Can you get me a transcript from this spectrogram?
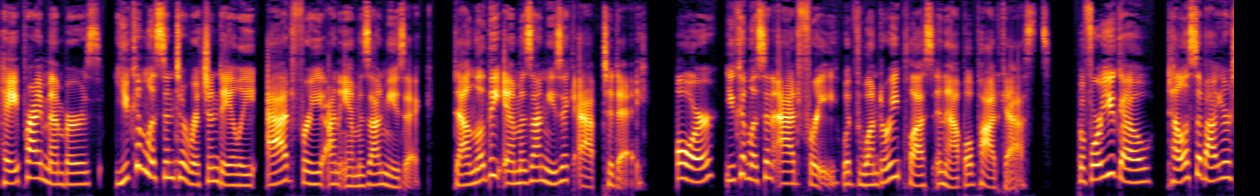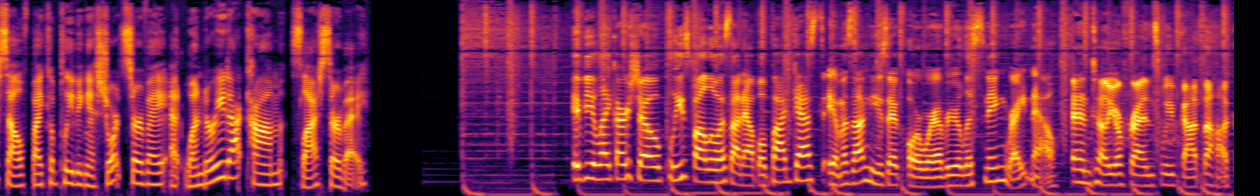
Hey, Prime members, you can listen to Rich and Daily ad free on Amazon Music. Download the Amazon Music app today. Or you can listen ad free with Wondery Plus in Apple Podcasts. Before you go, tell us about yourself by completing a short survey at wondery.com/slash survey. If you like our show, please follow us on Apple Podcasts, Amazon Music, or wherever you're listening right now. And tell your friends we've got the hot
